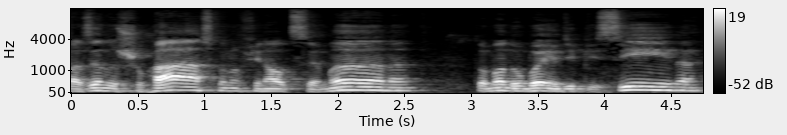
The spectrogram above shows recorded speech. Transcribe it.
fazendo churrasco no final de semana, tomando um banho de piscina,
